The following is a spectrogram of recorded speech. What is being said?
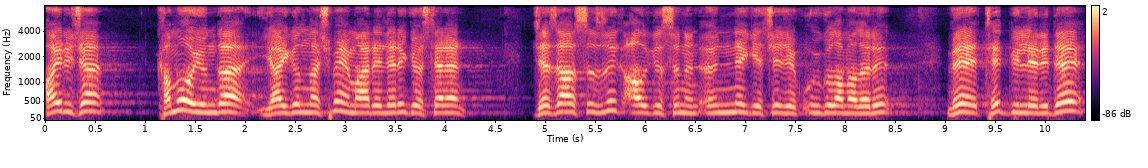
Ayrıca kamuoyunda yaygınlaşma emareleri gösteren cezasızlık algısının önüne geçecek uygulamaları ve tedbirleri de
